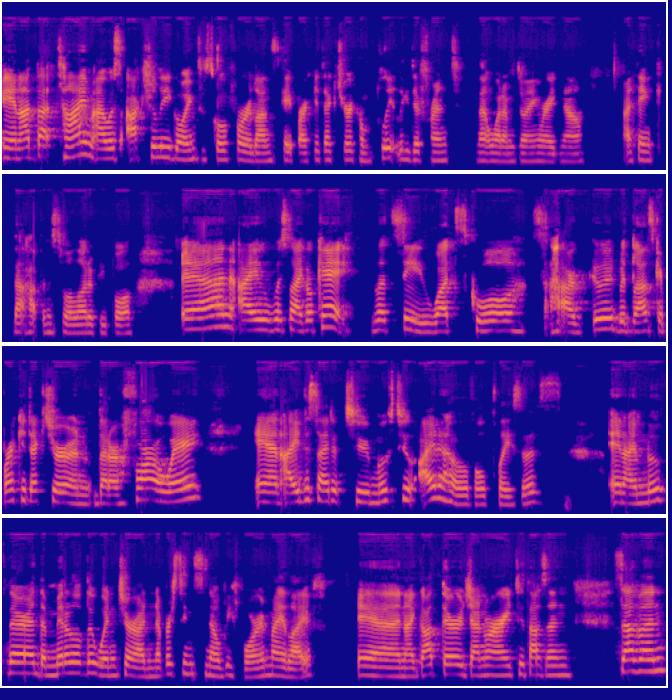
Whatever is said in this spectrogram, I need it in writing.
And at that time I was actually going to school for landscape architecture, completely different than what I'm doing right now. I think that happens to a lot of people. And I was like, okay, let's see what schools are good with landscape architecture and that are far away and I decided to move to Idaho, of all places. And I moved there in the middle of the winter. I'd never seen snow before in my life. And I got there January 2007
